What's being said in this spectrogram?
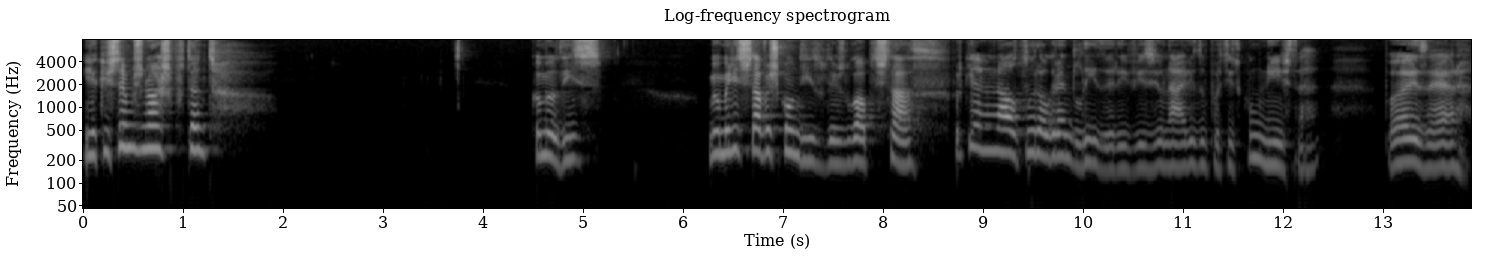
E aqui estamos nós, portanto. Como eu disse, o meu marido estava escondido desde o golpe de Estado porque era na altura o grande líder e visionário do Partido Comunista. Pois era.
